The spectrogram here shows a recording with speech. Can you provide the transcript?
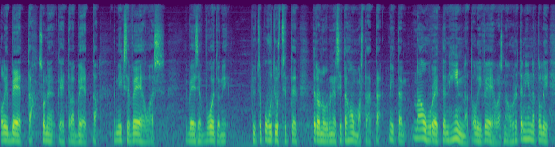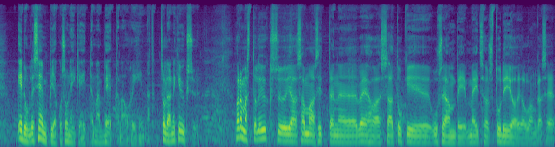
oli beta, Sonen kehittävä beta. Miksi se VHS vei sen voiton, niin nyt sä puhut just sitten Tero Nurminen siitä hommasta, että niiden nauhureiden hinnat oli VHS-nauhureiden hinnat oli edullisempia kuin Sonin kehittämään beta hinnat. Se oli ainakin yksi syy. Varmasti oli yksi syy ja sama sitten eh, VHS tuki useampi Major Studio, jolloin se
